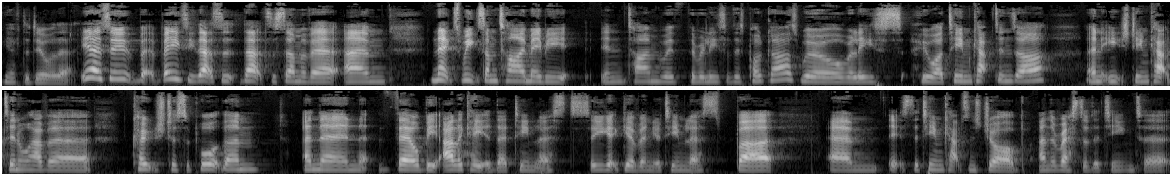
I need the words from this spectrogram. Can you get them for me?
you have to deal with it yeah so but basically that's that's the sum of it um next week sometime maybe in time with the release of this podcast we'll release who our team captains are and each team captain will have a coach to support them and then they'll be allocated their team lists so you get given your team lists but um it's the team captain's job and the rest of the team to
